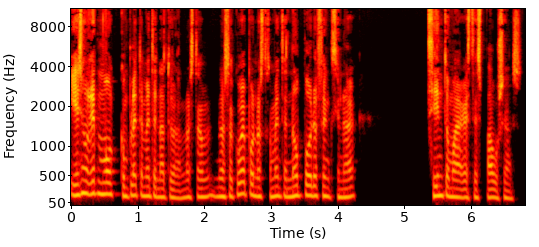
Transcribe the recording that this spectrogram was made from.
Y es un ritmo completamente natural. Nuestro, nuestro cuerpo, nuestra mente no puede funcionar sin tomar estas pausas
